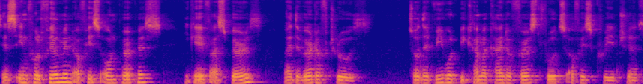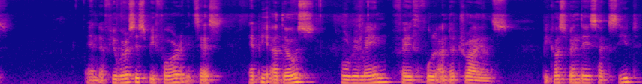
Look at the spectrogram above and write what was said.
says, In fulfillment of his own purpose, he gave us birth by the word of truth, so that we would become a kind of first fruits of his creatures. And a few verses before it says, Happy are those who remain faithful under trials, because when they succeed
